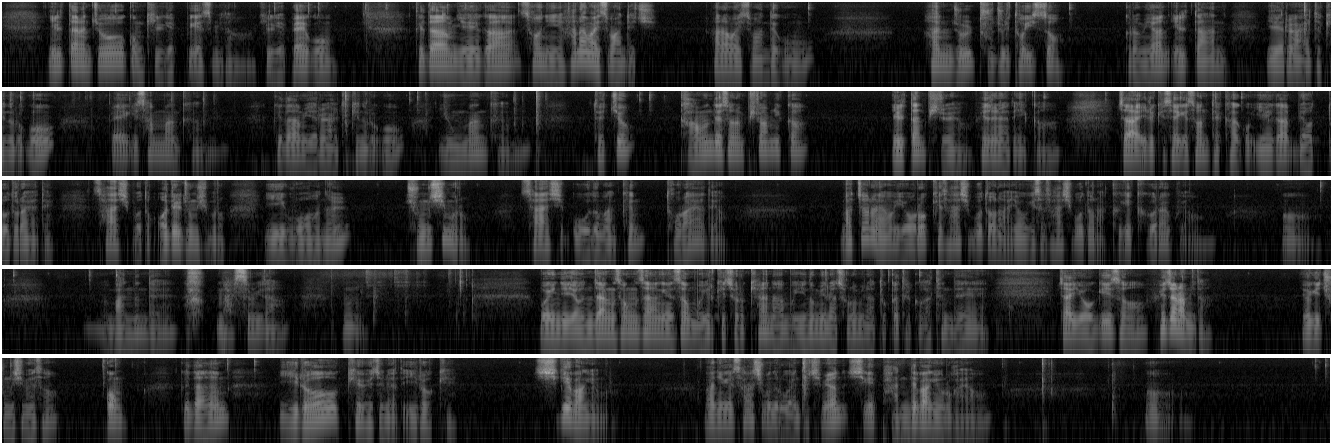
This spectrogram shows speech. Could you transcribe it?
일단은 조금 길게 빼겠습니다. 길게 빼고 그 다음 얘가 선이 하나만 있으면 안 되지. 하나만 있으면 안 되고 한 줄, 두 줄이 더 있어. 그러면 일단 얘를 Alt키 누르고 빼기 3만큼 그 다음 얘를 Alt키 누르고 6만큼 됐죠? 가운데서는 필요합니까? 일단 필요해요. 회전해야 되니까. 자 이렇게 세 개 선택하고 얘가 몇 도 돌아야 돼? 45도. 어딜 중심으로? 이 원을 중심으로 45도만큼 돌아야 돼요. 맞잖아요. 요렇게 45도나 여기서 45도나 그게 그거라고요. 어. 맞는데? 맞습니다. 음. 뭐 이제 연장성상에서 뭐 이렇게 저렇게 하나 뭐 이놈이나 저놈이나 똑같을 것 같은데. 자 여기서 회전합니다. 여기 중심에서 꽁. 그 다음 이렇게 회전해야 돼. 이렇게 시계 방향으로. 만약에 40을 누르고 엔터 치면 시계 반대 방향으로 가요. 어.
